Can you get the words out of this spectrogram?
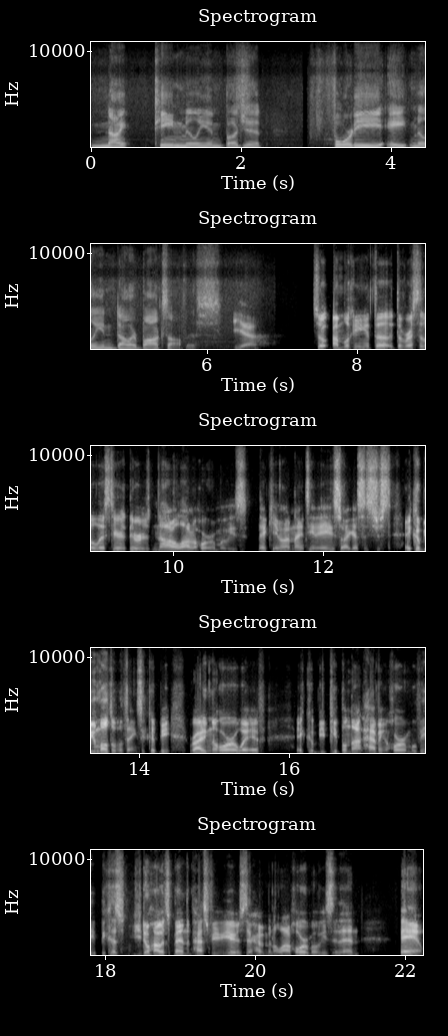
19 million budget, 48 million dollar box office. Yeah. So I'm looking at the the rest of the list here. There is not a lot of horror movies that came out in 1980. So I guess it's just it could be multiple things. It could be riding the horror wave. It could be people not having a horror movie because you know how it's been the past few years. There haven't been a lot of horror movies, and then bam,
